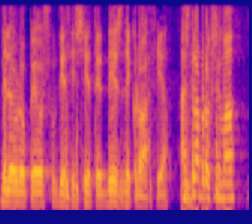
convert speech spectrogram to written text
del Europeo Sub-17 desde Croacia. Hasta la próxima.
